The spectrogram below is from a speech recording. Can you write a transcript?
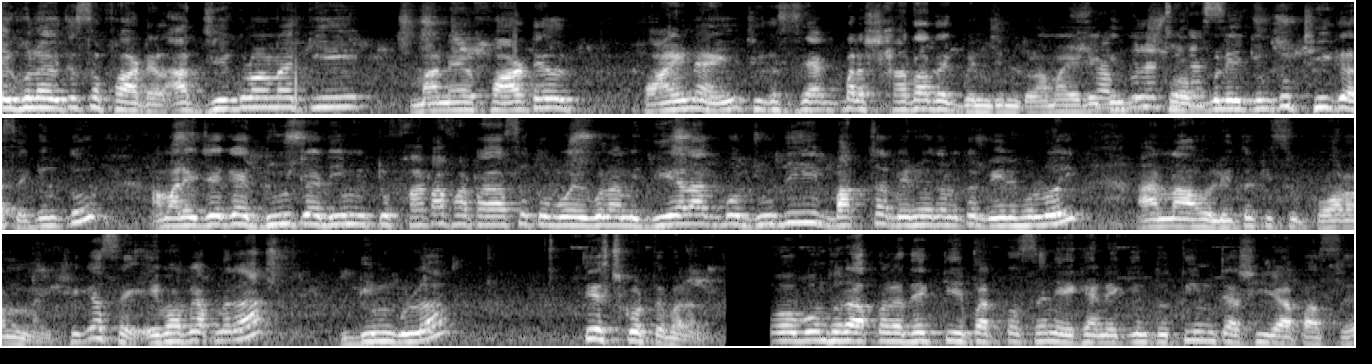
এগুলো হইতেছে ফার্টেল আর যেগুলো নাকি মানে ফার্টেল হয় নাই ঠিক আছে একবার সাদা দেখবেন ডিমগুলো। আমার এটা কিন্তু সবগুলো সবগুলোই কিন্তু ঠিক আছে কিন্তু আমার এই জায়গায় দুইটা ডিম একটু ফাটা ফাটা আছে তবু এগুলো আমি দিয়ে রাখব। যদি বাচ্চা বের হয় তাহলে তো বের হলোই আর না হলে তো কিছু করার নাই ঠিক আছে? এভাবে আপনারা ডিমগুলো টেস্ট করতে পারেন। তো বন্ধুরা আপনারা দেখতেই পারতেছেন এখানে কিন্তু তিনটা সিরাপ আছে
